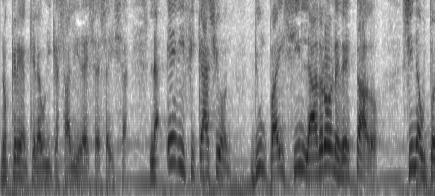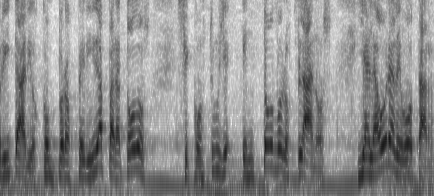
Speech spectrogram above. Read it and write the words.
no crean que la única salida es esa. La edificación de un país sin ladrones de Estado, sin autoritarios, con prosperidad para todos, se construye en todos los planos y a la hora de votar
